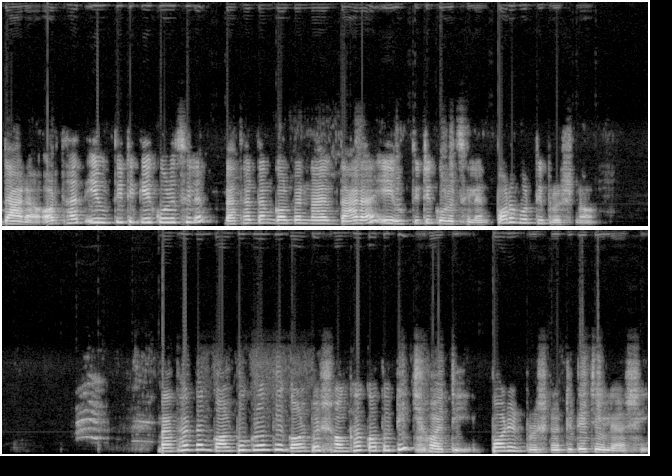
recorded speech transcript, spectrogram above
দ্বারা অর্থাৎ এই উক্তিটি কে করেছিলেন? ব্যথার দান গল্পের নায়ক দ্বারা এই উক্তিটি করেছিলেন। পরবর্তী প্রশ্ন। ব্যথার দান গল্প গ্রন্থে গল্পের সংখ্যা কতটি? ছয়টি। পরের প্রশ্নটিতে চলে আসি।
